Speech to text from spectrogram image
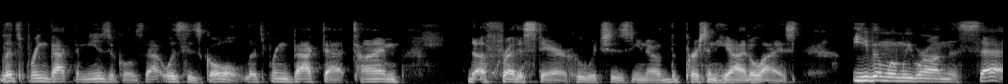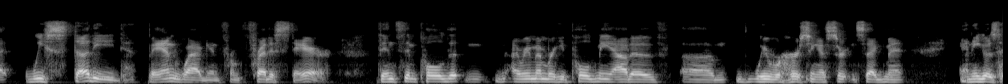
let's bring back the musicals. That was his goal. Let's bring back that time of Fred Astaire, who, which is, you know, the person he idolized. Even when we were on the set, we studied Bandwagon from Fred Astaire Vincent pulled I remember he pulled me out of, um, we were rehearsing a certain segment and he goes,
